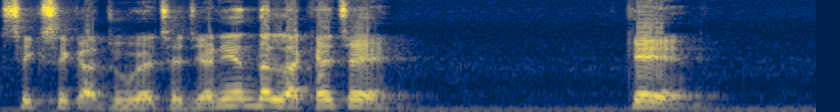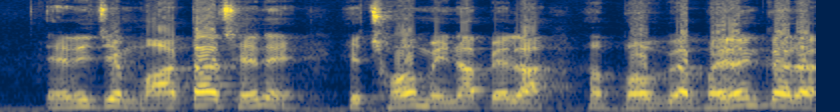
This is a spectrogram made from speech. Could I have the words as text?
શિક્ષિકા જુએ છે. જેની અંદર લખે છે કે એની જે માતા છે ને, એ છ મહિના પહેલાં ભવ્ય, ભયંકર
